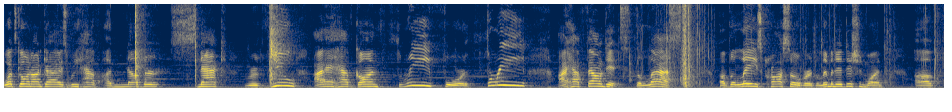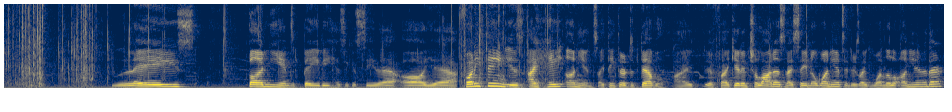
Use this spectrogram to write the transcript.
What's going on guys? We have another snack review. I have gone three for three. I have found it, the last of the Lay's crossover, the limited edition one of Lay's Funyuns, baby. As you can see that. Oh, yeah. Funny thing is, I hate onions. I think they're the devil. I If I get enchiladas and I say no onions and there's like one little onion in there,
